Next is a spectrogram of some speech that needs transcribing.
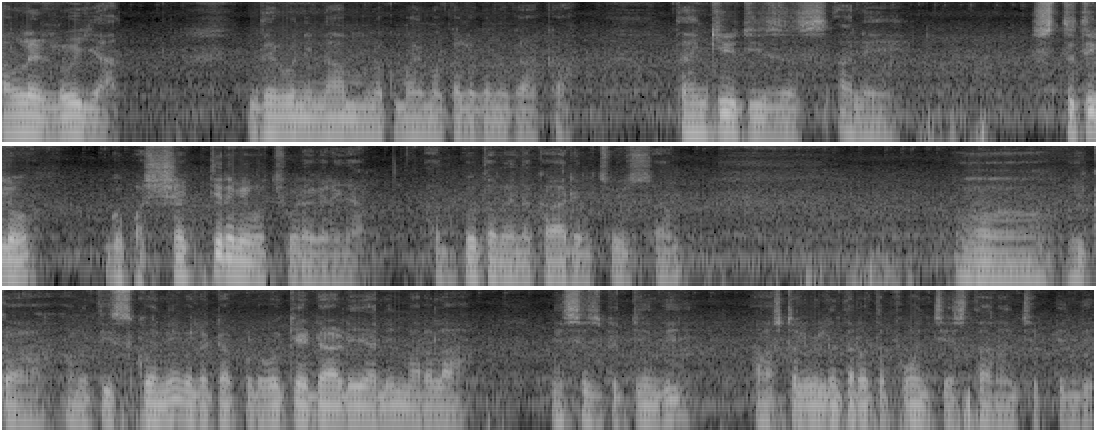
హల్లే లూయా దేవుని నామమునకు మహిమ కలుగును గాక. థ్యాంక్ యూ జీసస్ అనే స్థుతిలో గొప్ప శక్తిని మేము చూడగలిగాం. అద్భుతమైన కార్యం చూసాం ఇక ఆమె తీసుకొని వెళ్ళేటప్పుడు ఓకే డాడీ అని మరలా మెసేజ్ పెట్టింది. హాస్టల్ వెళ్ళిన తర్వాత ఫోన్ చేస్తానని చెప్పింది.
